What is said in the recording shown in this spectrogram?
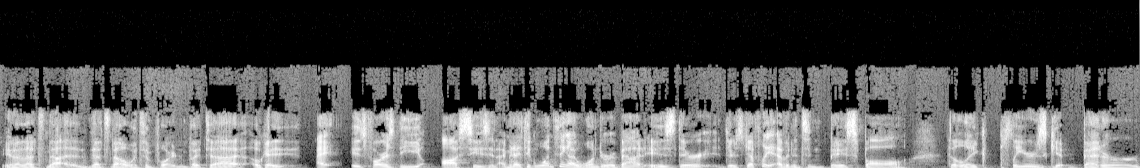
you know that's not that's not what's important. But uh, okay, I, as far as the off season, I mean, I think one thing I wonder about is there there's definitely evidence in baseball that like players get better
